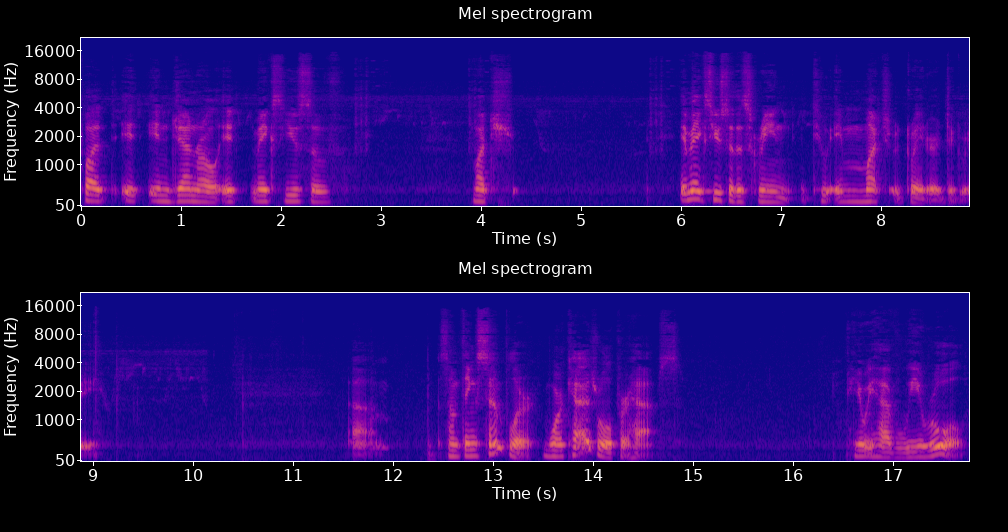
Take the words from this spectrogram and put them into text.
but it in general it makes use of much it makes use of the screen to a much greater degree. Um, something simpler more casual perhaps. Here we have we rule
